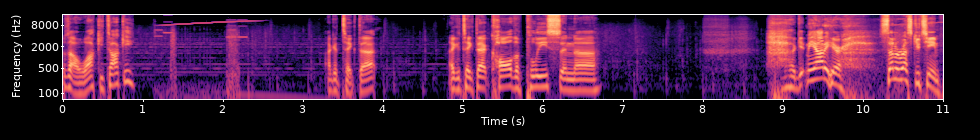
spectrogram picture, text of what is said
Was that a walkie-talkie? I could take that. I could take that, call the police, and, uh... Get me out of here. Send a rescue team.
